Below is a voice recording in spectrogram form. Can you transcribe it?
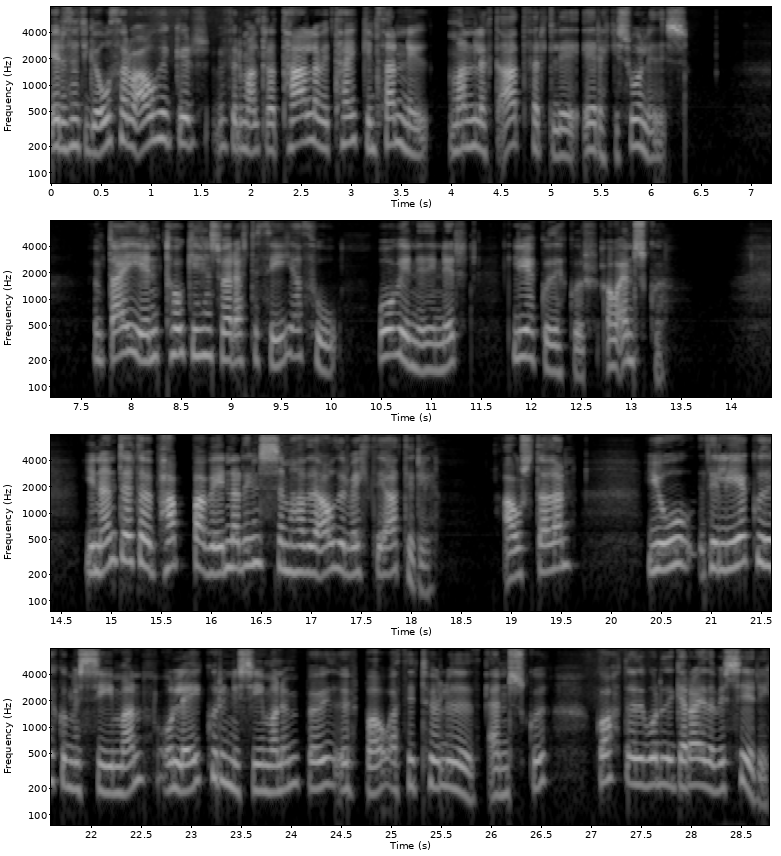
eru þetta ekki óþarfa áhyggjur, við fyrirum aldrei að tala við tækin þannig, mannlegt atferðli er ekki svoliðis. Um daginn tók ég hins vegar eftir því að þú og viniðinir lekuð ykkur á ennsku. Ég nefndi þetta við pappa vinarðins sem hafði áður veikt í aðtegli. Ástæðan? Jú, þið lekuð ykkur með síman og leikurinn í símanum bauð upp á að þið töluðuð ennsku, gott að þið voruð ekki að ræða við Siri.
